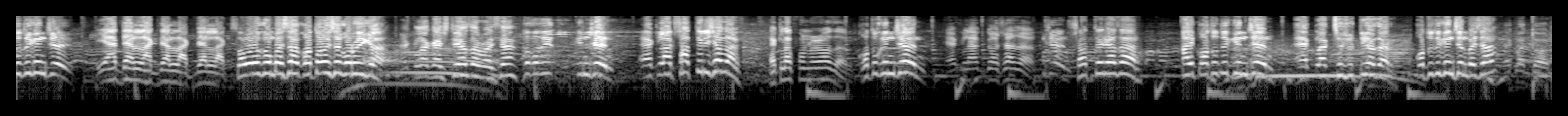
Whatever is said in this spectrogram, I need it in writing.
কত দিয়ে কিনছে? ইয়া দেড় লাখ দেড় লাখ দেড় লাখ। সালাম আলাইকুম ভাইসা কত হয়েছে গরু ইগা? এক লাখ আশি হাজার পয়সা কত কিনছেন? এক লাখ সাতত্রিশ হাজার। এক লাখ পনেরো হাজার। কত কিনছেন? এক লাখ দশ হাজার। সত্তর হাজার। আর কত দিয়ে কিনছেন? এক লাখ ছেষট্টি হাজার। কত দিয়ে কিনছেন ভাইসা? এক লাখ দশ।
